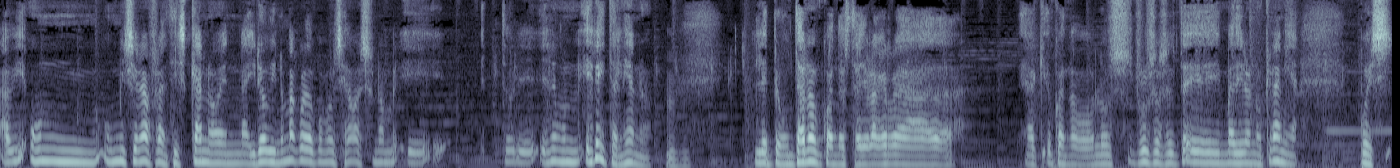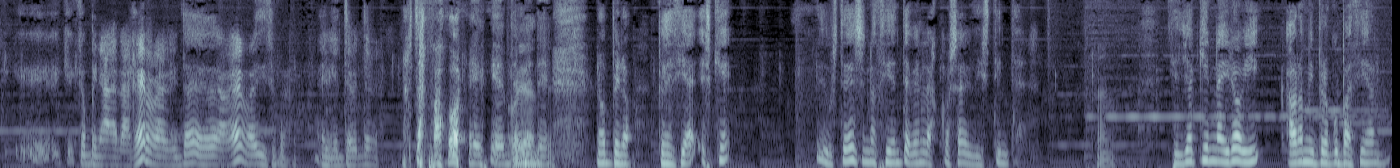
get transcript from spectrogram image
había un, un misionero franciscano en Nairobi, no me acuerdo cómo se llama su nombre, eh, era, un- era italiano, le preguntaron cuando estalló la guerra, cuando los rusos eh, invadieron Ucrania, pues, eh, ¿qué, qué opinaba de la guerra? De la guerra? Y dice, pues, evidentemente no está a favor, evidentemente. Obviamente. No, pero, pero decía, es que ustedes en Occidente ven las cosas distintas. Claro. Yo aquí en Nairobi, ahora mi preocupación,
